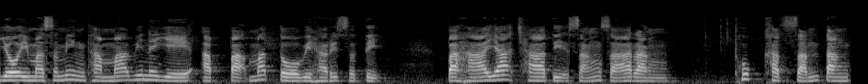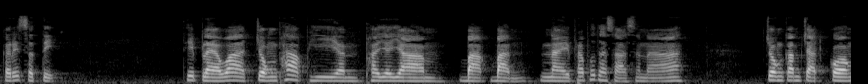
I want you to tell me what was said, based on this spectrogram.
โยอิมาสมิงธรรมวินเย อัปปะมัตโตวิหาริสติ หายะชาติสังสารัง ทุกขัดสันตังกริสติ ที่แปลว่าจงภาคเพียรพยายาม บากบั่นในพระพุทธศาสนา จงกำจัดกอง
